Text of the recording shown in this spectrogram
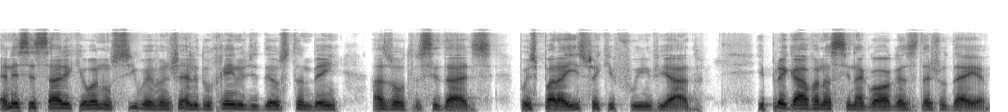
É necessário que eu anuncie o evangelho do reino de Deus também às outras cidades pois para isso é que fui enviado. E pregava nas sinagogas da Judéia.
